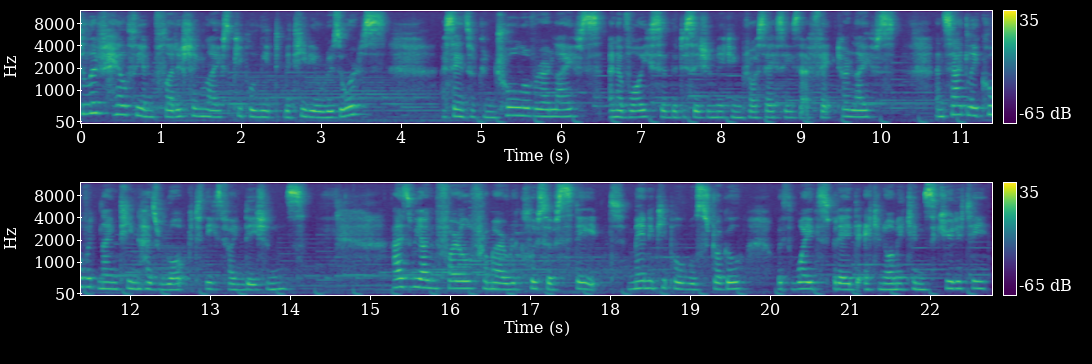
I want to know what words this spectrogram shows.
To live healthy and flourishing lives, people need material resource, a sense of control over our lives, and a voice in the decision-making processes that affect our lives. And sadly, COVID-19 has rocked these foundations. As we unfurl from our reclusive state, many people will struggle with widespread economic insecurity,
